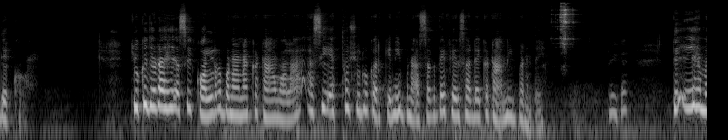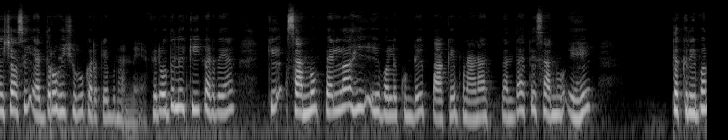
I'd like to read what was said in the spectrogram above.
ਦੇਖੋ, ਕਿਉਂਕਿ ਜਿਹੜਾ ਇਹ ਅਸੀਂ ਕਾਲਰ ਬਣਾਉਣਾ ਕਟਾਂ ਵਾਲਾ, ਅਸੀਂ ਇੱਥੋਂ ਸ਼ੁਰੂ ਕਰਕੇ ਨਹੀਂ ਬਣਾ ਸਕਦੇ, ਫਿਰ ਸਾਡੇ ਕਟਾਂ ਨਹੀਂ ਬਣਦੇ, ਠੀਕ ਹੈ। ਤੇ ਇਹ ਹਮੇਸ਼ਾ ਅਸੀਂ ਇਧਰੋਂ ਹੀ ਸ਼ੁਰੂ ਕਰਕੇ ਬਣਾਉਂਦੇ ਆ ਫਿਰ ਉਹਦੇ ਲਈ ਕੀ ਕਰਦੇ ਆ ਕਿ ਸਾਨੂੰ ਪਹਿਲਾਂ ਹੀ ਇਹ ਵਾਲੇ ਕੁੰਡੇ ਪਾ ਕੇ ਬਣਾਉਣਾ ਪੈਂਦਾ ਤੇ ਸਾਨੂੰ ਇਹ ਤਕਰੀਬਨ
